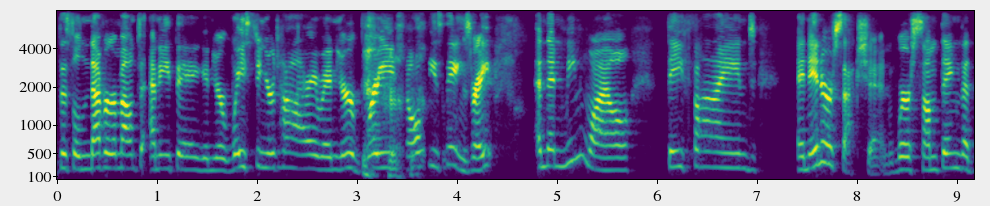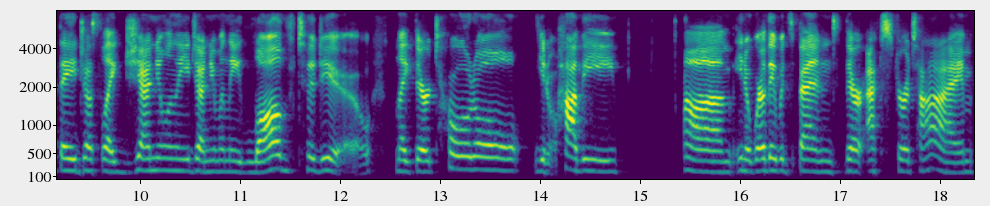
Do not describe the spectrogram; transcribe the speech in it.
this will never amount to anything, and you're wasting your time and your brain, and all these things, right? And then meanwhile, they find an intersection where something that they just like genuinely genuinely love to do like their total you know hobby um you know where they would spend their extra time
